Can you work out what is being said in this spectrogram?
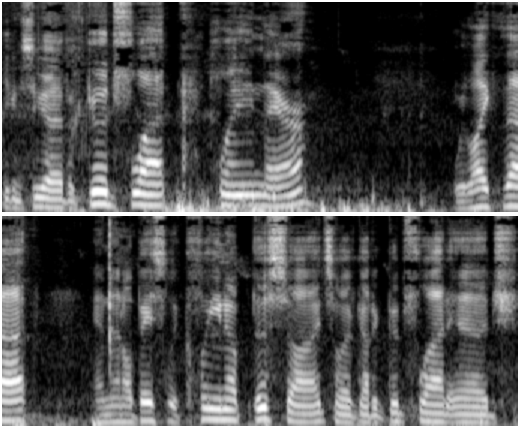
You can see I have a good flat plane there. We like that. And then I'll basically clean up this side so I've got a good flat edge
